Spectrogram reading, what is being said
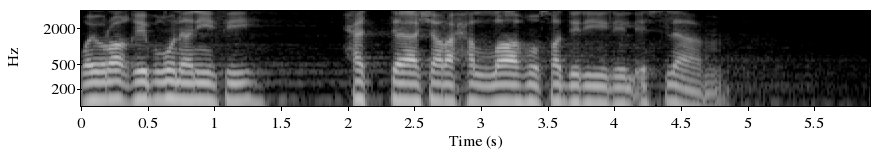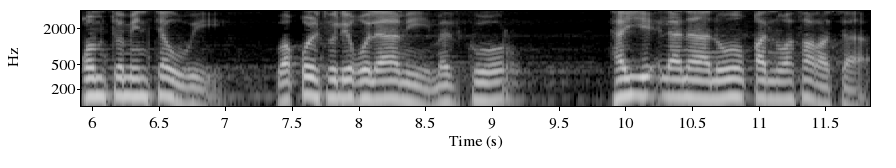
ويرغبونني فيه حتى شرح الله صدري للإسلام. قمت من توي وقلت لغلامي مذكور هيئ لنا نوقا وفرسا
